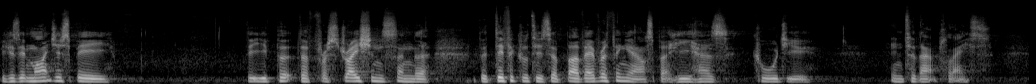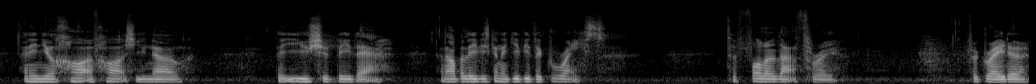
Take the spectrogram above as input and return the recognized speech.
because it might just be that you've put the frustrations and the, the difficulties above everything else, but He has called you into that place. And in your heart of hearts, you know that you should be there. And I believe He's going to give you the grace to follow that through for greater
